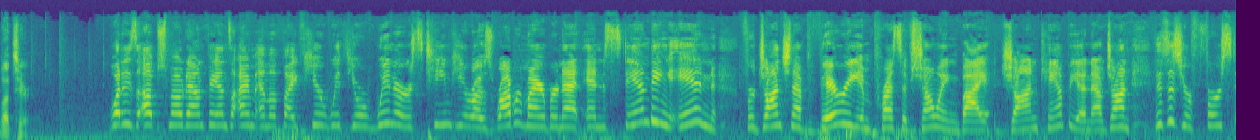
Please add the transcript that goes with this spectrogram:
Let's hear it. What is up, Schmoedown fans? I'm Emma Fyffe here with your winners, Team Heroes, Robert Meyer Burnett, and standing in for John Schnepp. Very impressive showing by John Campea. Now, John, this is your first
